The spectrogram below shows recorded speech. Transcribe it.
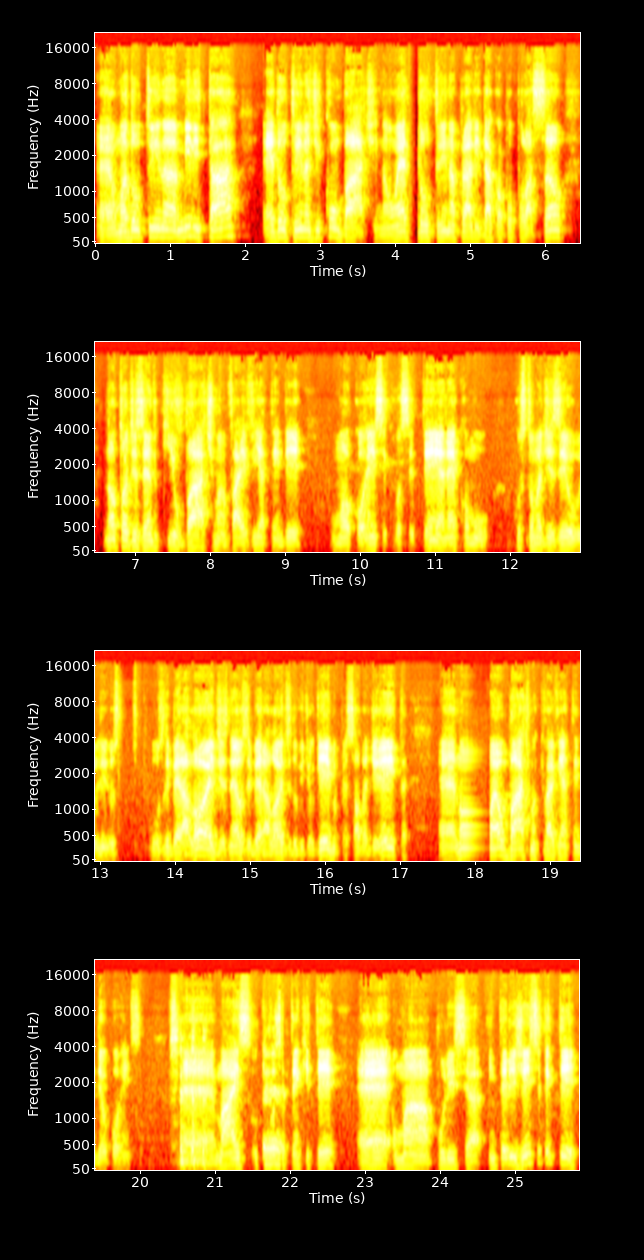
É, uma doutrina militar é doutrina de combate, não é doutrina para lidar com a população. Não estou dizendo que o Batman vai vir atender uma ocorrência que você tenha, né? Como costuma dizer o, os, os, liberaloides, né? Os liberaloides do videogame, o pessoal da direita. É, não, é o Batman que vai vir atender a ocorrência. É, mas o que é. você tem que ter é uma polícia inteligente, você tem que ter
